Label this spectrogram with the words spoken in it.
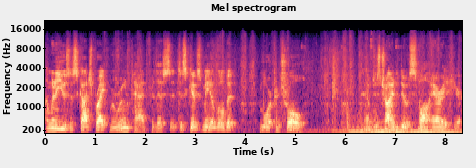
I'm going to use a Scotch-Brite maroon pad for this. It just gives me a little bit more control. I'm just trying to do a small area here.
